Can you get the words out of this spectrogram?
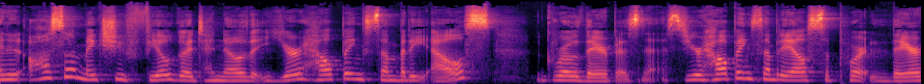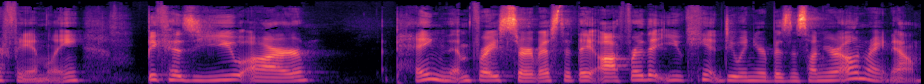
And it also makes you feel good to know that you're helping somebody else grow their business. You're helping somebody else support their family because you are paying them for a service that they offer that you can't do in your business on your own right now.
